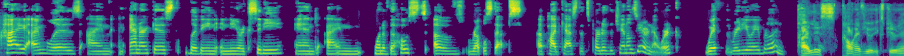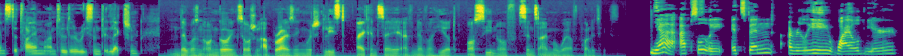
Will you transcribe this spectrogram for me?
Hi, I'm Liz. I'm an anarchist living in New York City, and I'm one of the hosts of Rebel Steps, a podcast that's part of the Channel Zero network with Radio A Berlin. Hi Liz, how have you experienced the time until the recent election? There was an ongoing social uprising, which at least I can say I've never heard or seen of since I'm aware of politics. Yeah, absolutely. It's been a really wild year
